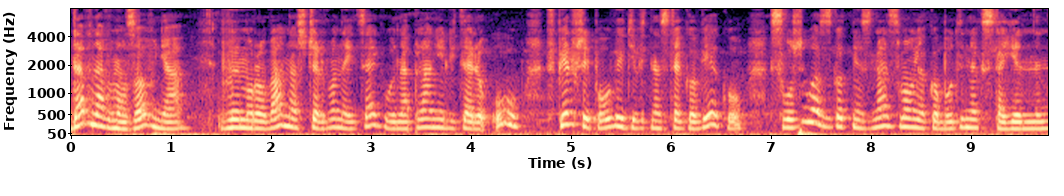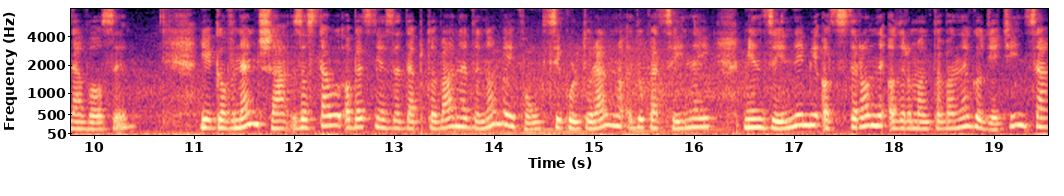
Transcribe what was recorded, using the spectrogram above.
Dawna wmozownia, wymurowana z czerwonej cegły na planie litery U w pierwszej połowie XIX wieku, służyła zgodnie z nazwą jako budynek stajenny na wozy. Jego wnętrza zostały obecnie zadaptowane do nowej funkcji kulturalno-edukacyjnej, m.in. od strony odremontowanego dziedzińca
